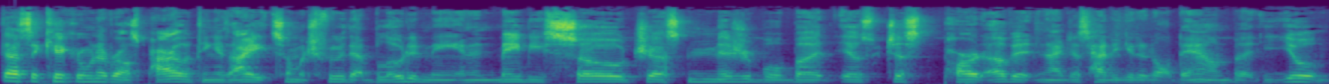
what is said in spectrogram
that's the kicker whenever I was powerlifting is I ate so much food that bloated me and it made me so just miserable, but it was just part of it and I just had to get it all down. But you'll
